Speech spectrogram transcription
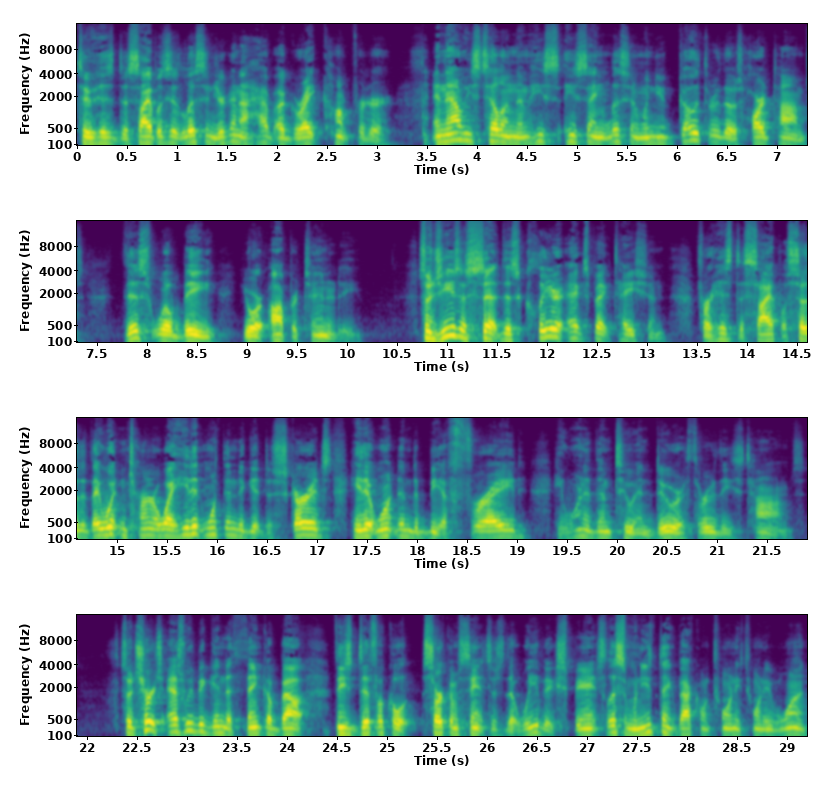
to his disciples. He said, Listen, you're going to have a great comforter. And now he's telling them, he's, he's saying, Listen, when you go through those hard times, this will be your opportunity. So Jesus set this clear expectation for his disciples so that they wouldn't turn away. He didn't want them to get discouraged, he didn't want them to be afraid. He wanted them to endure through these times. So, church, as we begin to think about these difficult circumstances that we've experienced, listen, when you think back on 2021,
